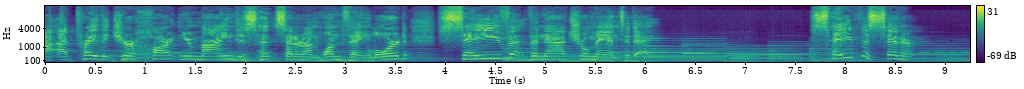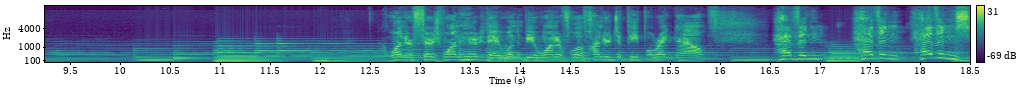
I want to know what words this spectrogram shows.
I pray that your heart and your mind is centered on one thing Lord, save the natural man today, save the sinner. I wonder if there's one here today. Wouldn't it be wonderful if hundreds of people right now heaven, heaven, heaven's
